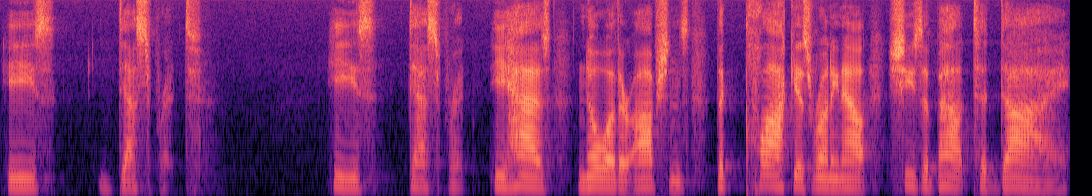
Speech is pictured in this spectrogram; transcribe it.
He's desperate. He's desperate. He has no other options. The clock is running out. She's about to die.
